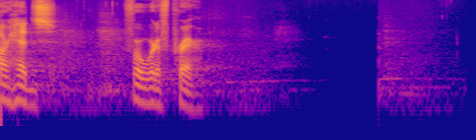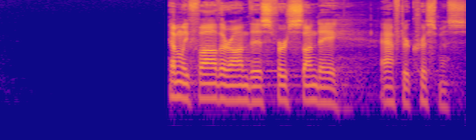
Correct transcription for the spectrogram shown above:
our heads for a word of prayer. Heavenly Father, on this first Sunday after Christmas,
